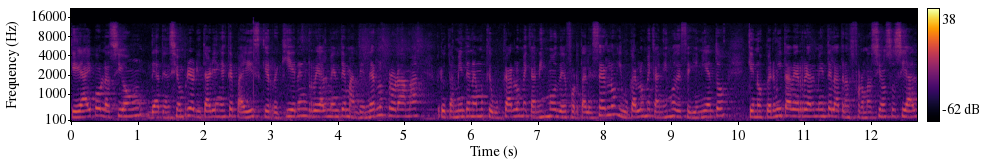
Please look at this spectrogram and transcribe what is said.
que hay población de atención prioritaria en este país que requieren realmente mantener los programas, pero también tenemos que buscar los mecanismos de fortalecerlos y buscar los mecanismos de seguimiento que nos permita ver realmente la transformación social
